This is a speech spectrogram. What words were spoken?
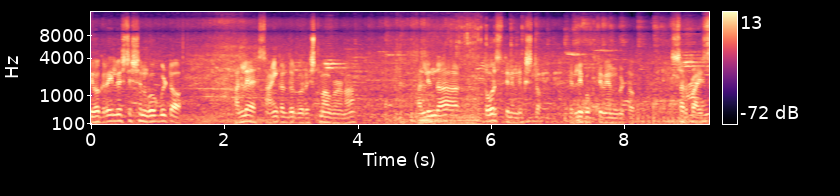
ಇವಾಗ ರೈಲ್ವೆ ಸ್ಟೇಷನ್ಗೆ ಹೋಗ್ಬಿಟ್ಟು ಅಲ್ಲೇ ಸಾಯಂಕಾಲದವರೆಗೂ ರೆಸ್ಟ್ ಮಾಡ್ಬಿಡೋಣ. ಅಲ್ಲಿಂದ ತೋರಿಸ್ತೀನಿ ನೆಕ್ಸ್ಟು ಎಲ್ಲಿಗೆ ಹೋಗ್ತೀವಿ ಅಂದ್ಬಿಟ್ಟು. ಸರ್ಪ್ರೈಸ್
